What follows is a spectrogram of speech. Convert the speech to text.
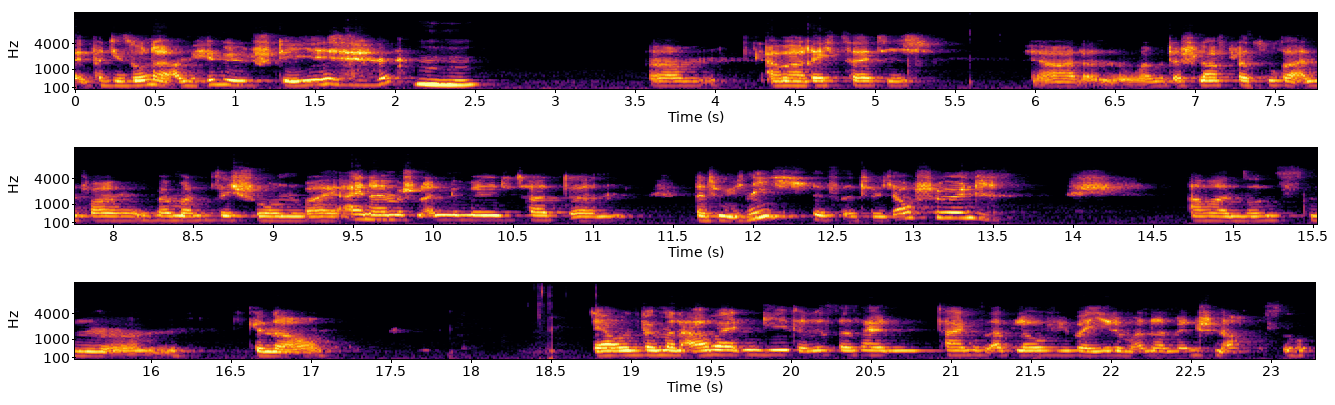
einfach die Sonne am Himmel steht. Mhm. Ähm, aber rechtzeitig, ja, dann irgendwann mit der Schlafplatzsuche anfangen. Wenn man sich schon bei Einheimischen angemeldet hat, dann natürlich nicht. Das ist natürlich auch schön. Aber ansonsten, ähm, genau. Ja, und wenn man arbeiten geht, dann ist das halt ein Tagesablauf wie bei jedem anderen Menschen auch so.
